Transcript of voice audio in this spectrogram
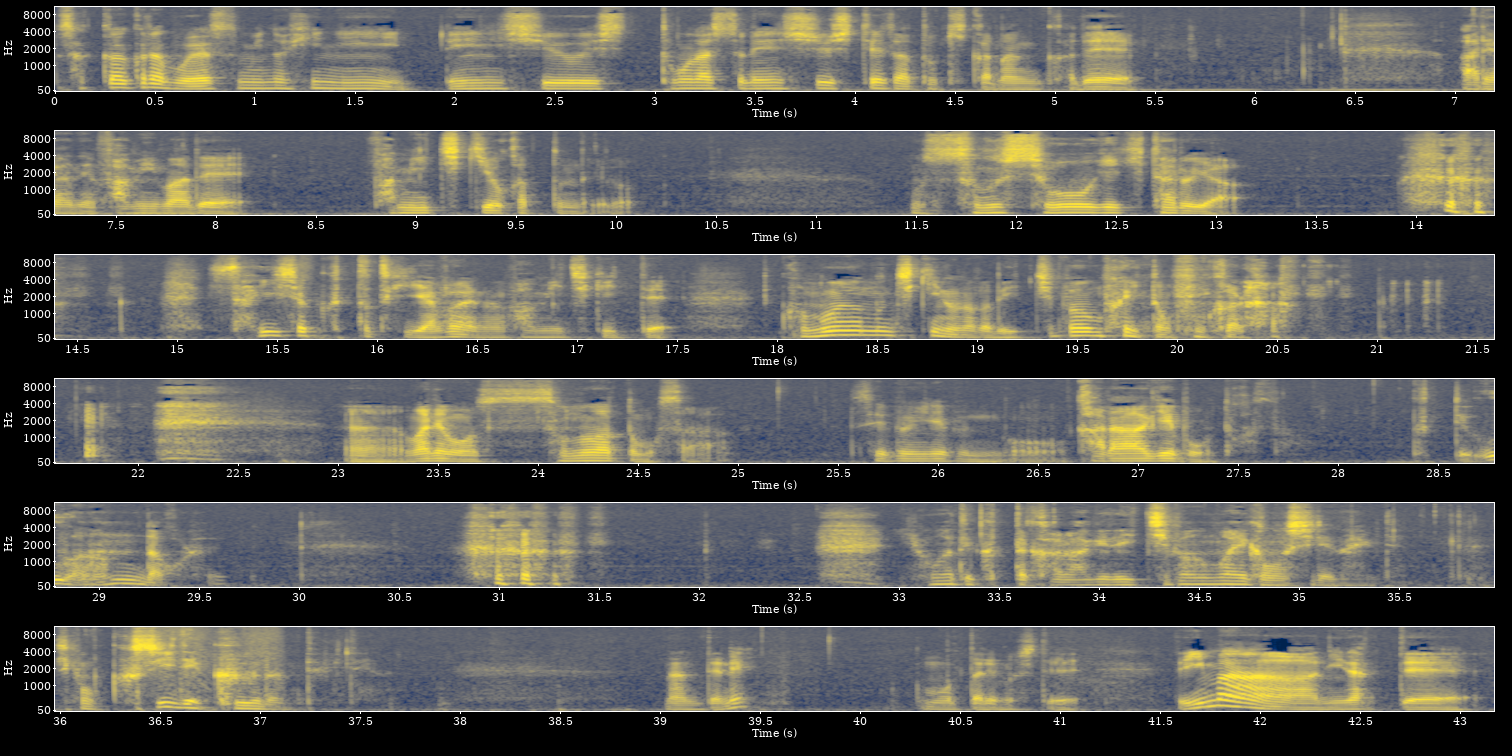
サッカークラブお休みの日に練習し友達と練習してた時かなんかであれはねファミマでファミチキを買ったんだけどもうその衝撃たるや。最初食った時やばいなファミチキって。この世のチキンの中で一番うまいと思うから。あ まあでもその後もさセブンイレブンの唐揚げ棒とかさ食ってうわなんだこれ。今まで食った唐揚げで一番うまいかもしれないみたいな。しかも串で食うなんてみたいな。なんてね思ったりもして。で今になって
